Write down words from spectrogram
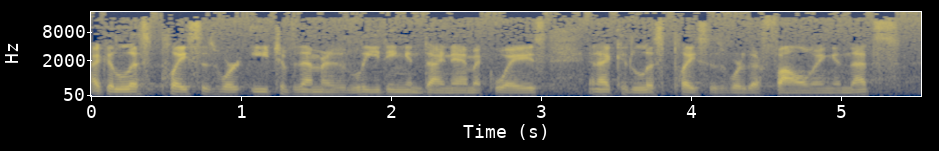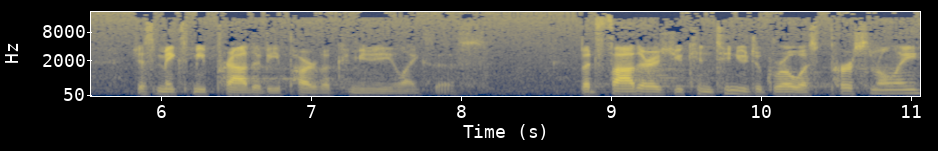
I could list places where each of them is leading in dynamic ways, and I could list places where they're following, and that just makes me proud to be part of a community like this. But Father, as you continue to grow us personally,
